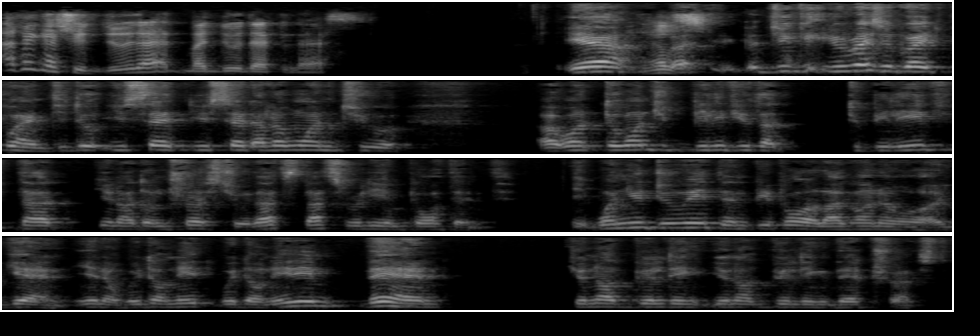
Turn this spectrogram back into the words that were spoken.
I think I should do that, but do that less. Yeah, but, but you you raise a great point. You do you said you said I don't want to I want don't want to believe you that to believe that you know I don't trust you. That's that's really important. When you do it, and people are like, oh no, again, you know, we don't need we don't need him. Then you're not building you're not building their trust.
